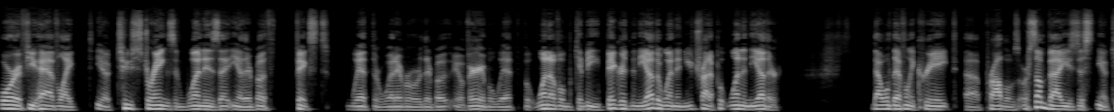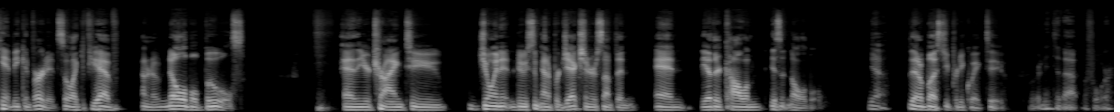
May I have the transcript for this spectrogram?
Or if you have like, you know, two strings and one is, that, you know, they're both fixed width or whatever, or they're both, you know, variable width, but one of them can be bigger than the other one and you try to put one in the other. That will definitely create uh, problems, or some values just you know can't be converted. So, like if you have I don't know nullable bools, and you're trying to join it and do some kind of projection or something, and the other column isn't nullable. Yeah. That'll bust you pretty quick too. Run into that before.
